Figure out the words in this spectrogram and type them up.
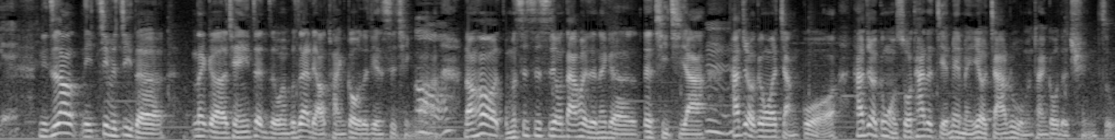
耶。你知道，你记不记得？那个前一阵子我们不是在聊团购这件事情吗？Oh. 然后我们这次试用大会的那个的琪琪啊，嗯，他就有跟我讲过，他就有跟我说，他的姐妹们也有加入我们团购的群组，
